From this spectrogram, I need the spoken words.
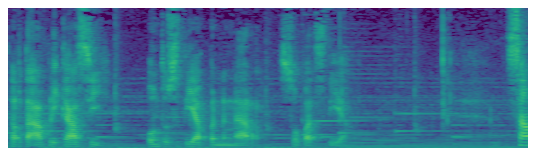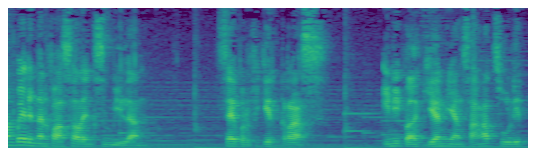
serta aplikasi untuk setiap pendengar sobat setia. Sampai dengan pasal yang ke-9, saya berpikir keras. Ini bagian yang sangat sulit,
